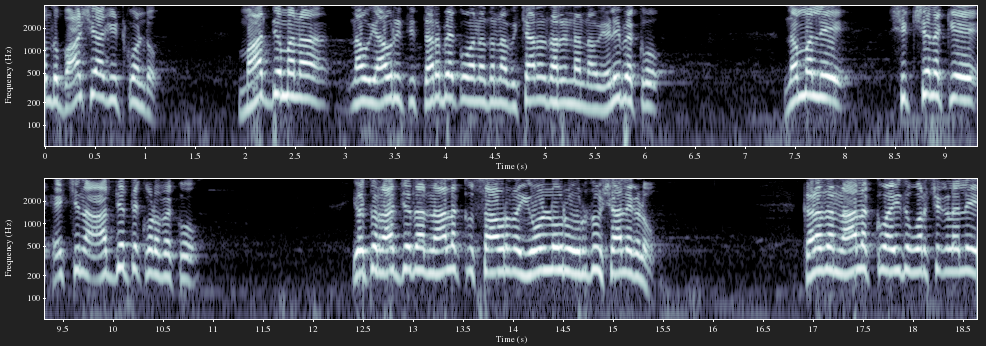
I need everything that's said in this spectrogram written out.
ಒಂದು ಭಾಷೆಯಾಗಿ ಇಟ್ಕೊಂಡು ಮಾಧ್ಯಮನ ನಾವು ಯಾವ ರೀತಿ ತರಬೇಕು ಅನ್ನೋದನ್ನು ವಿಚಾರಧಾರೆಯನ್ನು ನಾವು ಎಳಿಬೇಕು. ನಮ್ಮಲ್ಲಿ ಶಿಕ್ಷಣಕ್ಕೆ ಹೆಚ್ಚಿನ ಆದ್ಯತೆ ಕೊಡಬೇಕು. ಇವತ್ತು ರಾಜ್ಯದ ನಾಲ್ಕು ಸಾವಿರದ ಏಳ್ನೂರು ಉರ್ದು ಶಾಲೆಗಳು ಕಳೆದ ನಾಲ್ಕು ಐದು ವರ್ಷಗಳಲ್ಲಿ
